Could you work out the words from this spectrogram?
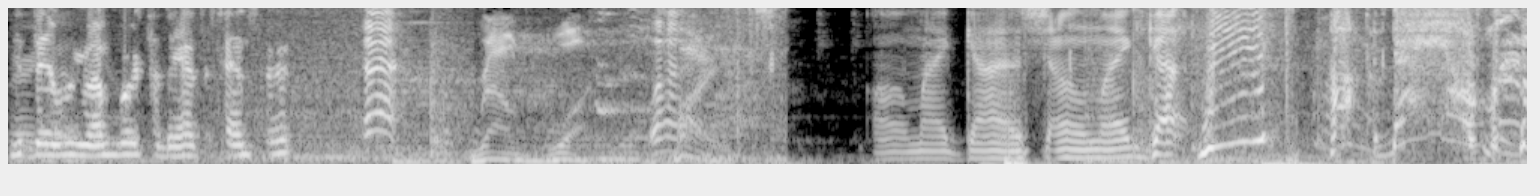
Did they remember that they had to censor it? Round one. What? Fight. Oh my gosh, oh my god. Weed! Ah, damn!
